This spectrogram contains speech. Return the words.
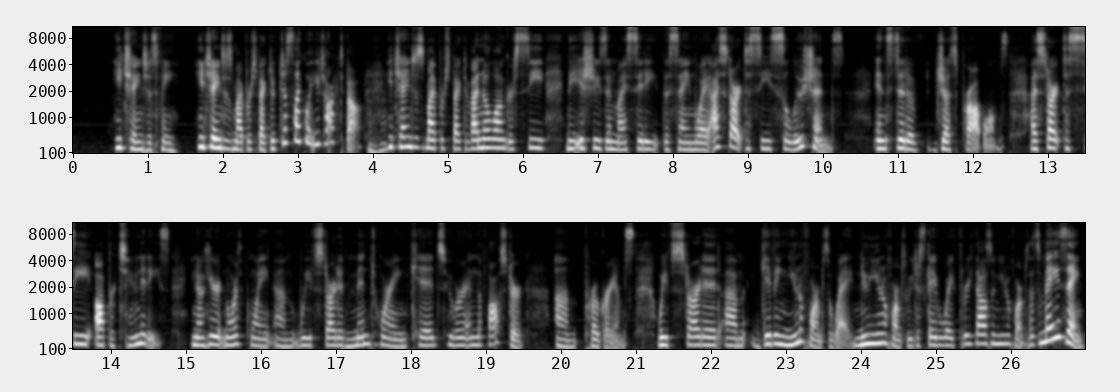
He changes me. He changes my perspective, just like what you talked about. Mm-hmm. He changes my perspective. I no longer see the issues in my city the same way. I start to see solutions instead of just problems. I start to see opportunities. You know, here at North Point, um, we've started mentoring kids who are in the foster um, programs. We've started um, giving uniforms away, new uniforms. We just gave away 3,000 uniforms. That's amazing.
